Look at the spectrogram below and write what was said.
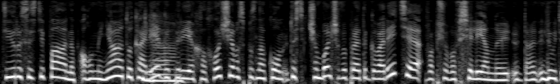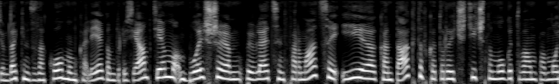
квартиру со Степаном, а у меня тут коллега да. переехал, хочешь, я вас познакомлю. То есть, чем больше вы про это говорите вообще во Вселенную да, людям, да, каким-то знакомым, коллегам, друзьям, тем больше появляется информация и контактов, которые частично могут вам помочь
